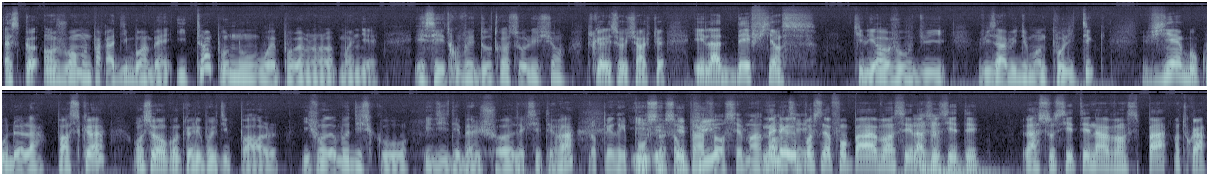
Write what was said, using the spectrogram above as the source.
est-ce qu'en jouant mon paradis, bon, ben, il tend pour nous, ouais, problème dans notre manière. Essayer de trouver d'autres solutions. Parce que les solutions actuelles. Et la défiance qu'il y a aujourd'hui vis-à-vis du monde politique vient beaucoup de là. Parce que on se rend compte que les politiques parlent, ils font de beaux discours, ils disent des belles choses, etc. Donc les réponses ne sont pas forcément apportées. Mais les réponses ne font pas avancer la mhm. société. La société n'avance pas. En tout cas,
